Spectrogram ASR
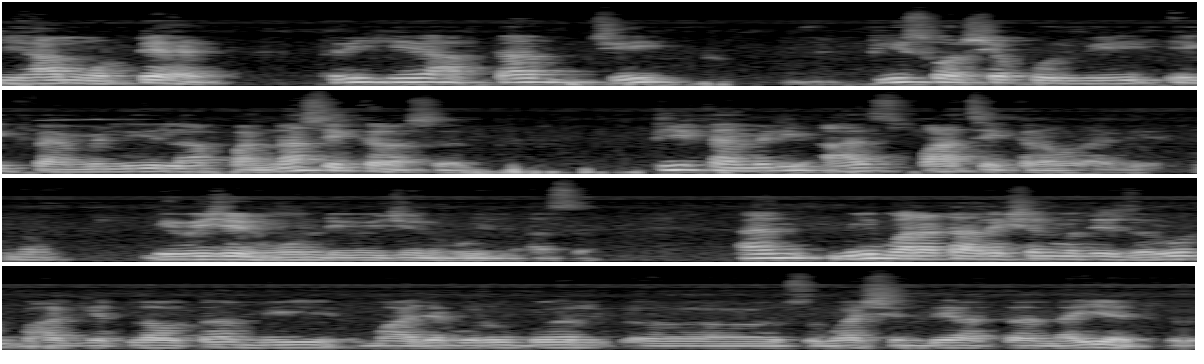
की ह्या मोठे आहेत तरी हे आता जी तीस वर्षापूर्वी एक फॅमिलीला पन्नास एकर असेल ती फॅमिली आज पाच एकरावर आली आहे. डिव्हिजन होऊन डिव्हिजन होईल असं. आणि मी मराठा आरक्षणमध्ये जरूर भाग घेतला होता. मी माझ्याबरोबर सुभाष शिंदे आता नाही आहेत पण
